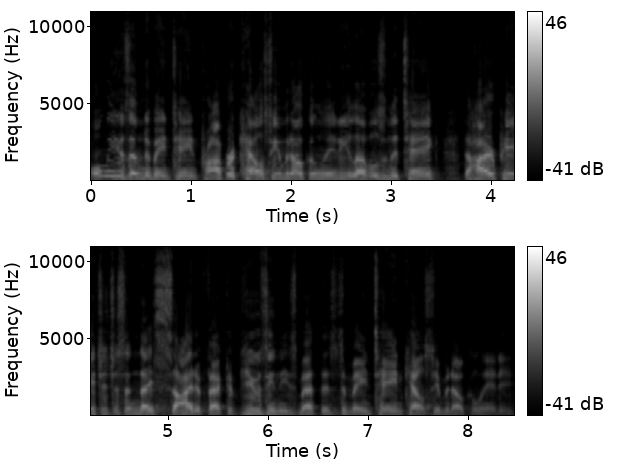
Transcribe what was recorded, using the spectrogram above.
Only use them to maintain proper calcium and alkalinity levels in the tank. The higher pH is just a nice side effect of using these methods to maintain calcium and alkalinity.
